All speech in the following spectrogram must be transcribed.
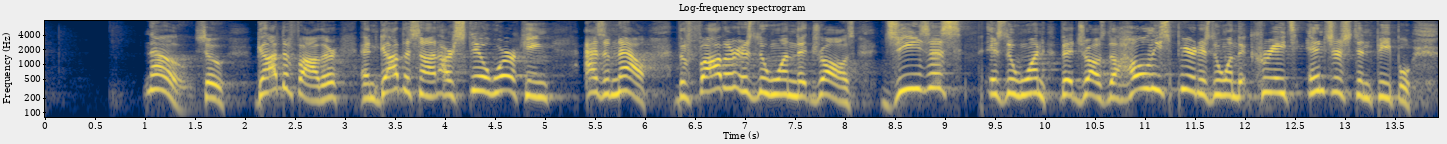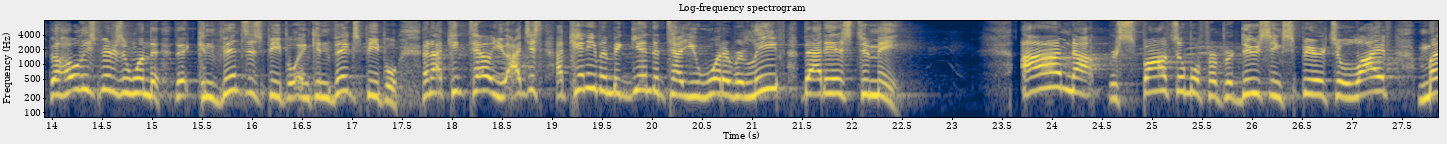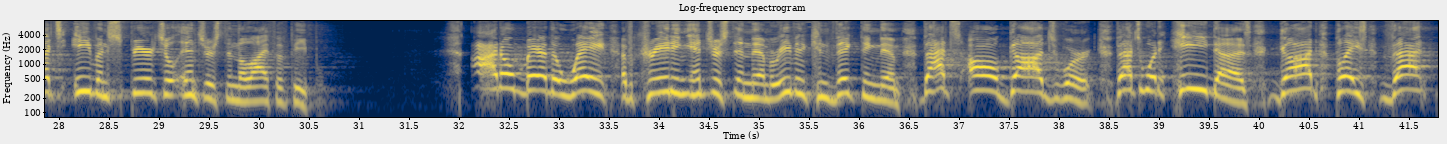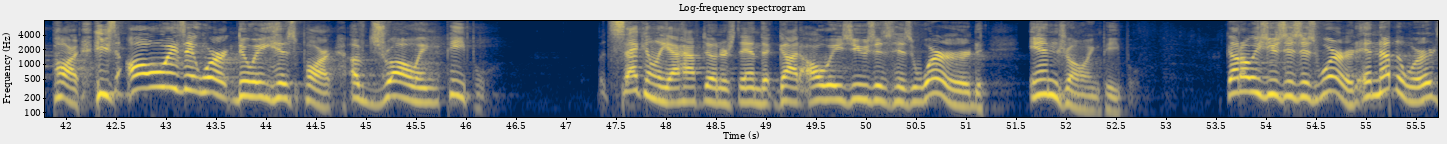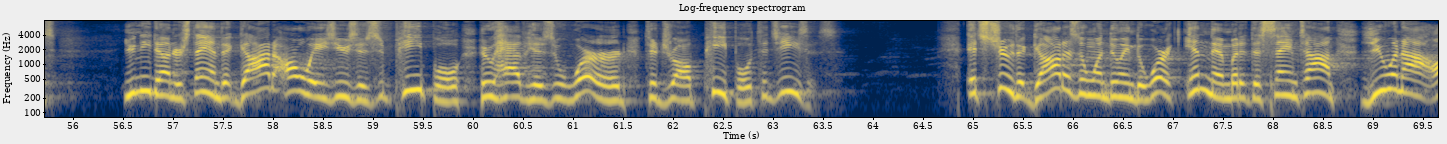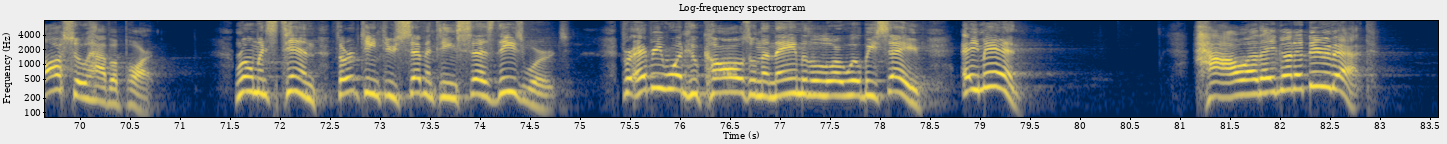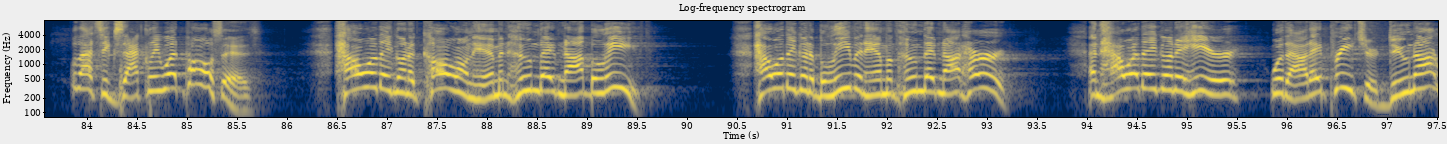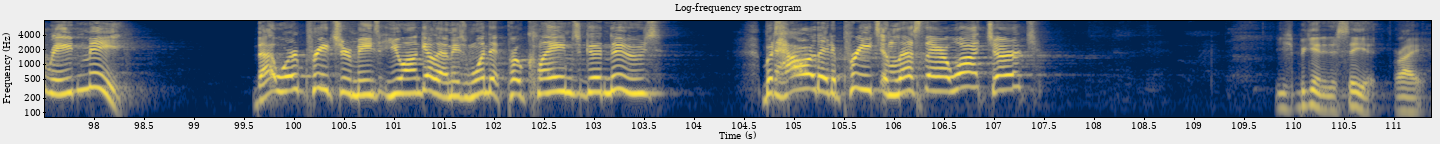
No. So God the Father and God the Son are still working as of now. The Father is the one that draws. Jesus is the one that draws. The Holy Spirit is the one that creates interest in people. The Holy Spirit is the one that, that convinces people and convicts people. And I can tell you, I just, I can't even begin to tell you what a relief that is to me. I'm not responsible for producing spiritual life, much even spiritual interest in the life of people. I don't bear the weight of creating interest in them or even convicting them. That's all God's work. That's what He does. God plays that part. He's always at work doing His part of drawing people. But secondly, I have to understand that God always uses His word in drawing people. God always uses His word. In other words, you need to understand that God always uses people who have His Word to draw people to Jesus. It's true that God is the one doing the work in them, but at the same time, you and I also have a part. Romans 10 13 through 17 says these words For everyone who calls on the name of the Lord will be saved. Amen. How are they going to do that? Well, that's exactly what Paul says. How are they going to call on him in whom they've not believed? How are they going to believe in him of whom they've not heard? And how are they going to hear without a preacher? Do not read me. That word preacher means euangelion, means one that proclaims good news. But how are they to preach unless they are what, church? You're beginning to see it, right?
